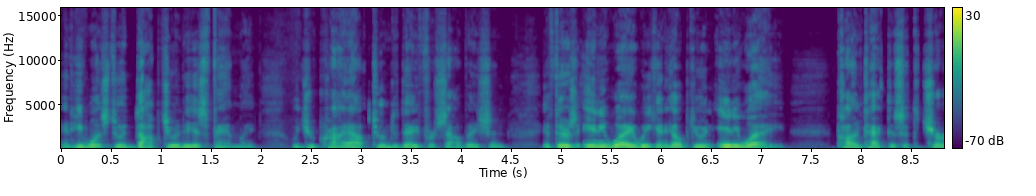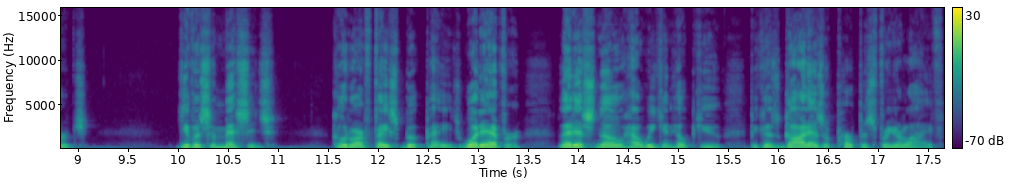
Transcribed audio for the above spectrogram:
and He wants to adopt you into His family. Would you cry out to Him today for salvation? If there's any way we can help you in any way, contact us at the church. Give us a message. Go to our Facebook page, whatever. Let us know how we can help you because God has a purpose for your life.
